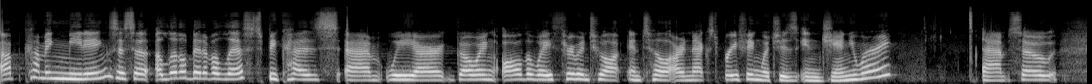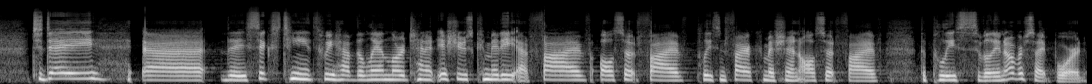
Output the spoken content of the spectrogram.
Upcoming meetings is a, a, little bit of a list because um, we are going all the way through until, until our next briefing, which is in January. Um, so Today, uh, the 16th, we have the Landlord Tenant Issues Committee at 5, also at 5, Police and Fire Commission, also at 5, the Police Civilian Oversight Board.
